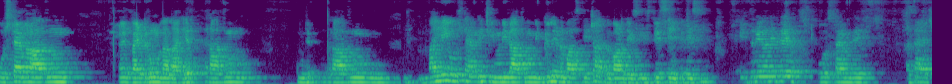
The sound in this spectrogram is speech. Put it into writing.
ਉਸ ਟਾਈਮ ਰਾਤ ਨੂੰ ਬੈਡਰੂਮ ਲਾ ਲਾ ਰਾਤ ਨੂੰ ਰਾਤ ਨੂੰ, ਬਾਈ ਉਸ ਟਾਈਮ ਦੀ ਚਿਮਨੀ ਰਾਤ ਨੂੰ ਨਿੱਘ ਲੈਣ ਵਾਸਤੇ ਝੱਗ ਬਾਲਦੇ ਸੀ ਤੇ ਸੇਕਦੇ ਸੀ। ਇੱਧਰ ਇਹਨਾਂ ਦੇ ਫਿਰ ਉਸ ਟਾਈਮ ਦੇ ਅਟੈਚ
